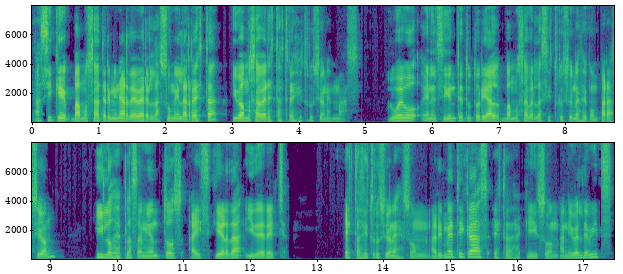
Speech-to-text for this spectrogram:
Así que vamos a terminar de ver la suma y la resta y vamos a ver estas tres instrucciones más. Luego, en el siguiente tutorial vamos a ver las instrucciones de comparación y los desplazamientos a izquierda y derecha. Estas instrucciones son aritméticas, estas aquí son a nivel de bits,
